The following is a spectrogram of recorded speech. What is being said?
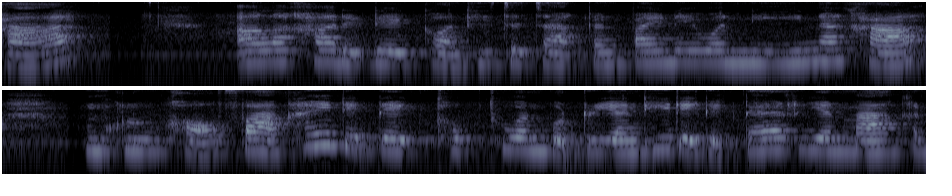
คะ เอาละค่ะเด็กๆก่อนที่จะจากกันไปในวันนี้นะคะ คุณครูขอฝากให้เด็กๆ ทบทวนบทเรียนที่เด็กๆ ได้เรียนมากัน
